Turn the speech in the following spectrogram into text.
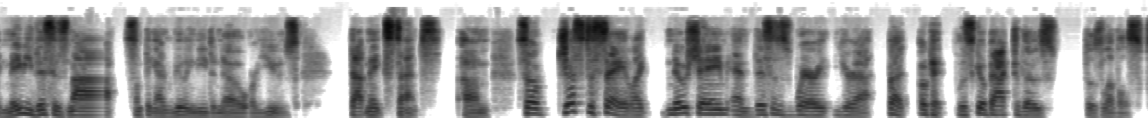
Like maybe this is not something I really need to know or use. That makes sense. Um, so just to say, like, no shame, and this is where you're at. But okay, let's go back to those those levels.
